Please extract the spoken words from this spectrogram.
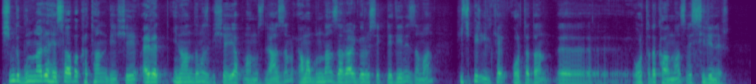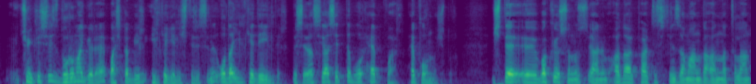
Şimdi bunları hesaba katan bir şey, evet inandığımız bir şey yapmamız lazım ama bundan zarar görürsek dediğiniz zaman hiçbir ilke ortadan e, ortada kalmaz ve silinir. Çünkü siz duruma göre başka bir ilke geliştirirsiniz. O da ilke değildir. Mesela siyasette bu hep var, hep olmuştur. İşte e, bakıyorsunuz yani Adalet Partisi için zamanda anlatılan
